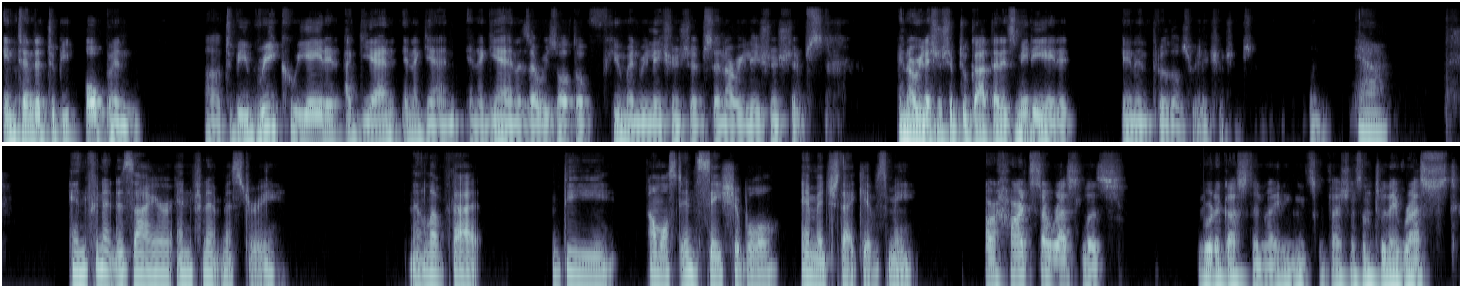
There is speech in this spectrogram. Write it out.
intended to be open, uh, to be recreated again and again and again as a result of human relationships and our relationships and our relationship to God that is mediated in and through those relationships. Yeah. Infinite desire, infinite mystery. And I love that the almost insatiable image that gives me. Our hearts are restless, wrote Augustine, right, in his Confessions, until they rest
